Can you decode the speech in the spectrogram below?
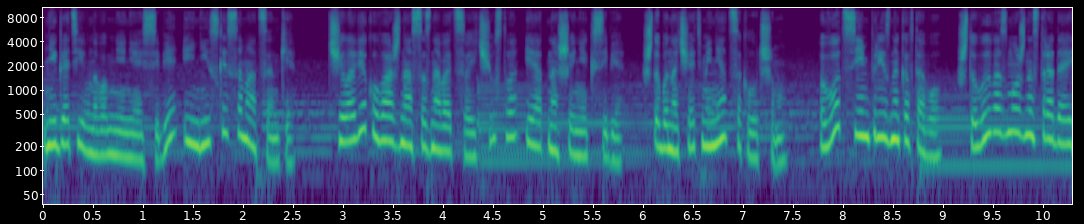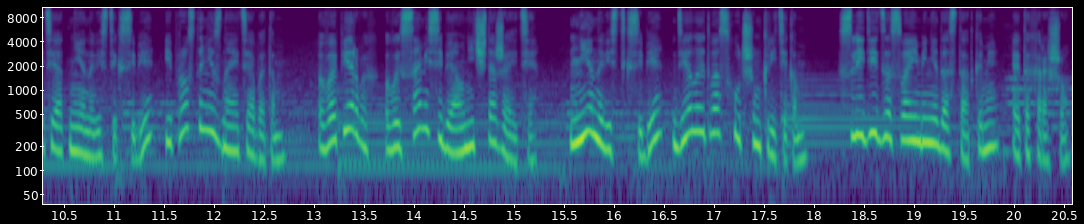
негативного мнения о себе и низкой самооценки. Человеку важно осознавать свои чувства и отношение к себе, чтобы начать меняться к лучшему. Вот семь признаков того, что вы, возможно, страдаете от ненависти к себе и просто не знаете об этом. Во-первых, вы сами себя уничтожаете. Ненависть к себе делает вас худшим критиком. Следить за своими недостатками – это хорошо,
